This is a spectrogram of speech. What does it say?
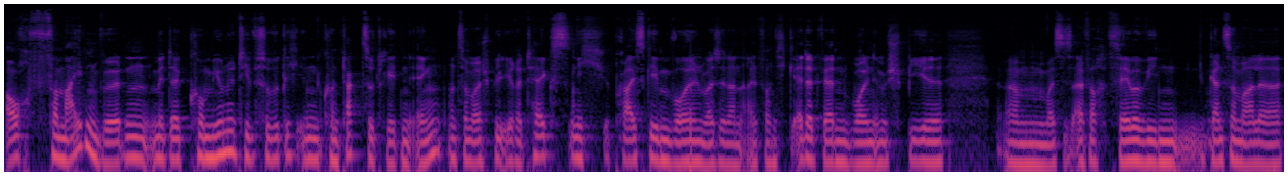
auch vermeiden würden, mit der Community so wirklich in Kontakt zu treten, eng und zum Beispiel ihre Tags nicht preisgeben wollen, weil sie dann einfach nicht geaddet werden wollen im Spiel ähm, weil es ist einfach selber wie ein ganz normaler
